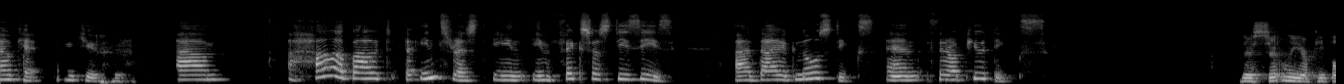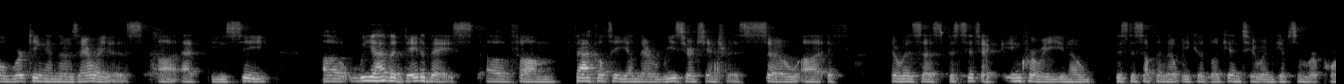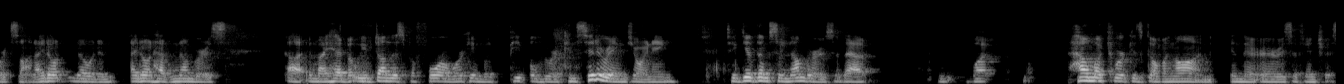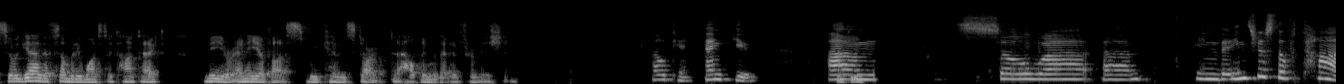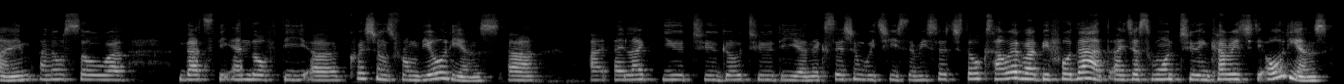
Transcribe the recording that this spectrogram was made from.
Okay, thank you. Um, how about the interest in infectious disease, uh, diagnostics, and therapeutics? There certainly are people working in those areas uh, at the UC. Uh, we have a database of um, faculty and their research interests. So uh, if there was a specific inquiry, you know, this is something that we could look into and give some reports on. I don't know it, and I don't have numbers uh, in my head, but we've done this before working with people who are considering joining to give them some numbers about what how much work is going on in their areas of interest. So again, if somebody wants to contact me or any of us, we can start uh, helping with that information. Okay, thank you. Thank um, you. So uh, um, in the interest of time, and also uh, that's the end of the uh, questions from the audience, uh, I, I like you to go to the uh, next session, which is the research talks. However, before that, I just want to encourage the audience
